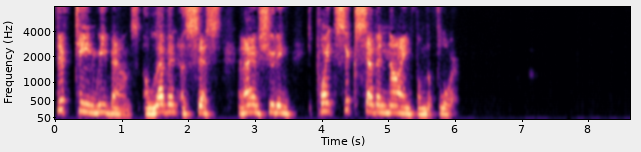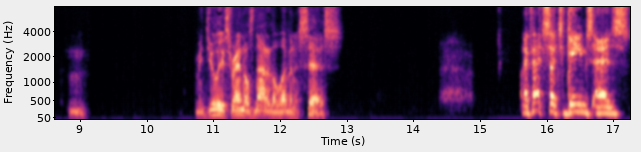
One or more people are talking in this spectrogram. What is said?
15 rebounds, 11 assists, and I am shooting 0.679 from the floor. Hmm. I mean, Julius Randle's not at 11 assists. I've had such games as,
